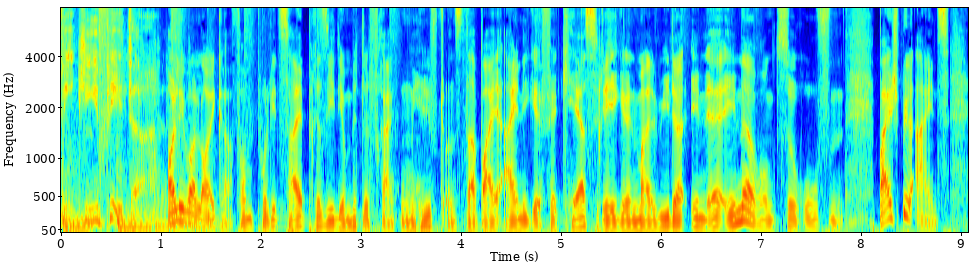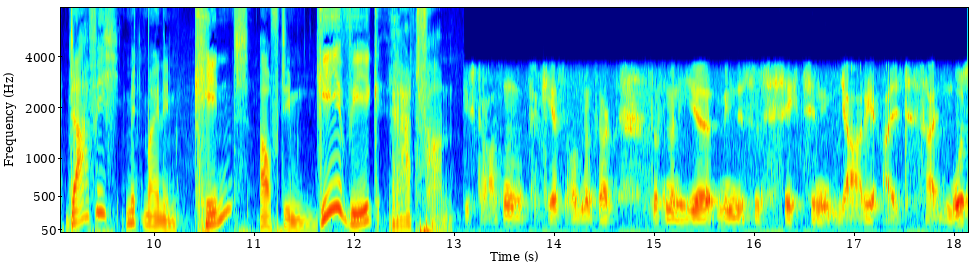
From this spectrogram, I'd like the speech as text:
Wiki Peter. Oliver Leuker vom Polizeipräsidium Mittelfranken hilft uns dabei, einige Verkehrsregeln mal wieder in Erinnerung zu rufen. Beispiel 1. Darf ich mit meinem Kind auf dem Gehweg Radfahren? Straßenverkehrsordnung sagt, dass man hier mindestens 16 Jahre alt sein muss,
